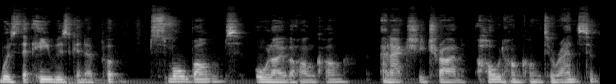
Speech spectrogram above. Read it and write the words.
was that he was going to put small bombs all over Hong Kong and actually try and hold Hong Kong to ransom.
